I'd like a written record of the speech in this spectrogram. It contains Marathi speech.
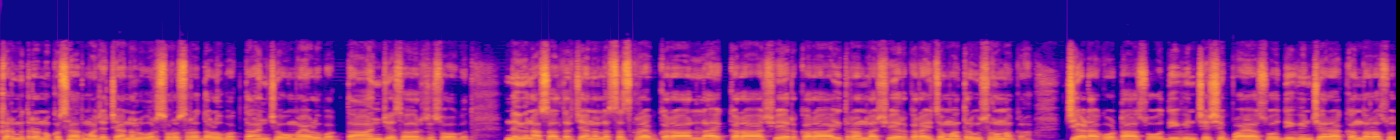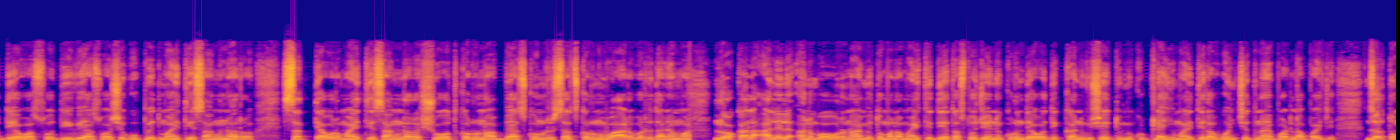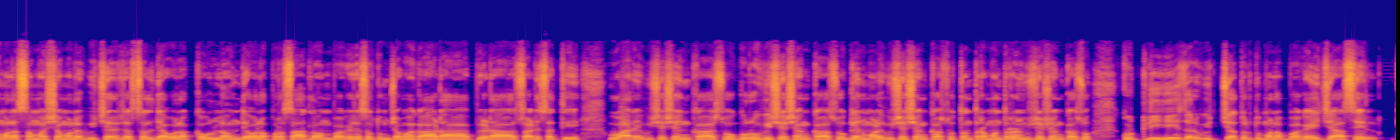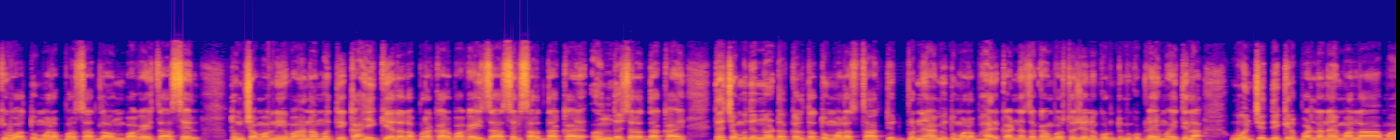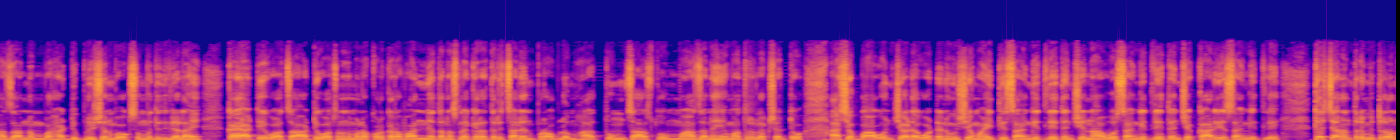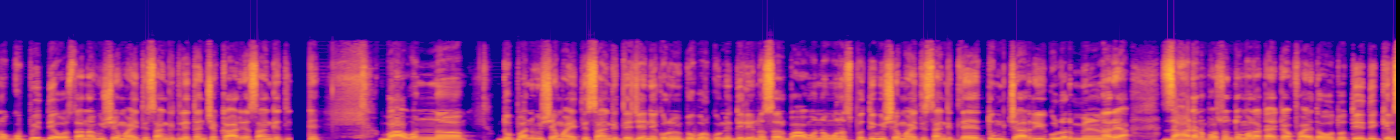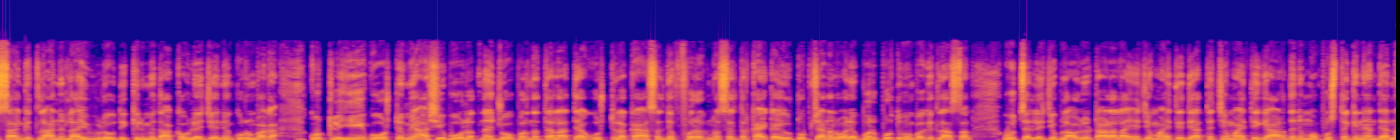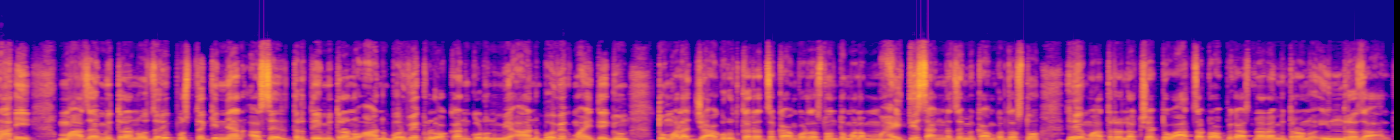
नमस्कार मित्रांनो कसे आहात माझ्या चॅनलवर? सर्व श्रद्धाळू भक्तांचे व मायाळू भक्तांचे सहर्ष स्वागत. नवीन असाल तर चॅनलला सबस्क्राईब करा लाईक करा शेअर करा इतरांना शेअर करायचं मात्र विसरू नका. चेडा गोटा असो देवींचे शिपाय असो देवींचे राखणदार असो देव असो देवी असो अशी गुपित माहिती सांगणारं सत्यावर माहिती सांगणारं शोध करून अभ्यास करून रिसर्च करून वारवर जाण्या लोकाला आलेल्या अनुभवावरून आम्ही तुम्हाला माहिती देत असतो जेणेकरून देवादिक्कांविषयी तुम्ही कुठल्याही माहितीला वंचित नाही पडला पाहिजे. जर तुम्हाला समस्या मला विचारायची असेल देवाला कौल लावून देवाला प्रसाद लावून बघायचा असेल तुमच्या मागं आडा पिढा साडेसाती वाऱ्याविषयी शंका असो गुरु विशेषंक असो गेनमाळ विशेष अंक असो तंत्रमंत्रांविषयी शंका असो कुठलीही जर विच्छा तर तुम्हाला बघायची असेल किंवा तुम्हाला प्रसाद लावून बघायचा असेल तुमच्या मागणी वाहनामध्ये काही केलेला प्रकार बघायचा असेल श्रद्धा काय अंधश्रद्धा काय त्याच्यामध्ये न ढकलता तुम्हाला सात्विकपणे आम्ही तुम्हाला बाहेर काढण्याचं काम करतो जेणेकरून तुम्ही कुठल्याही माहितीला वंचित देखील पडला नाही. मला माझा नंबर हा डिप्रेशन बॉक्समध्ये दिलेला आहे. काय आटे वाचा आटे वाचून मला कॉल करा. मान्यता नसला केला तरी चालेल. प्रॉब्लेम हा तुमचा असतो. माझा नाही हे मात्र लक्षात ठेवा. अशा बावन्न चेड्यागोट्यांविषयी माहिती सांगितली त्यांची नावं सांगितले त्यांचे कार्य सांगितले. त्याच्यानंतर मित्रांनो गुपित देवस्थानाविषयी माहिती सांगितली त्यांचे कार्य सांगितले. बावन्न दुपांविषयी माहिती सांगितली जेणेकरून यूट्यूबवर कोणी दिली नसेल. बावन्न वनस्पतीविषयी माहिती सांगितली आहे. तुमच्या रेग्युलर मिळणाऱ्या झाडांपासून तुम्हाला काय काय फायदा होतो ते देखील सांगितलं आणि लाईव्ह व्हिडिओ देखील मी दाखवले. जेणेकरून बघा कुठलीही गोष्ट मी अशी बोलत नाही जोपर्यंत त्याला त्या गोष्टीला काय असेल ते फरक नसेल. तर काय काय यूट्यूब चॅनलवाले भरपूर तुम्ही बघितलं असाल. उचलले जे लावले टाळाला ह्याची माहिती द्या त्याची माहिती घ्या अर्धने मग पुस्तकी ज्ञान द्या. नाही माझं मित्रांनो जरी पुस्तकी ज्ञान असेल तर ते मित्रांनो अनुभविक लोकांकडून मी अनुभविक माहिती घेऊन तुम्हाला जागृत करायचं काम करत असतो आणि तुम्हाला माहिती सांगण्याचं मी काम करत असतो. हे मात्र लक्षात ठेवा. आजचा टॉपिक असणारा मित्रांनो इंद्रजाल.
